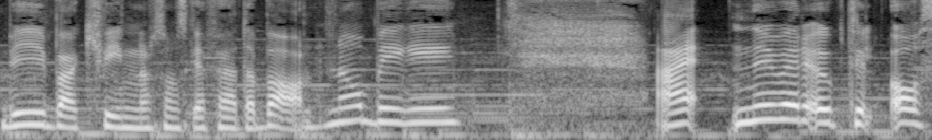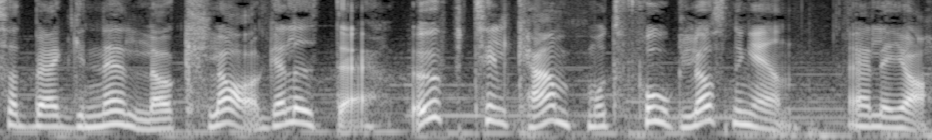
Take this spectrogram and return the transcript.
vi är ju bara kvinnor som ska föda barn. No biggie. Nej, nu är det upp till oss att börja gnälla och klaga lite. Upp till kamp mot foglossningen. Eller ja,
